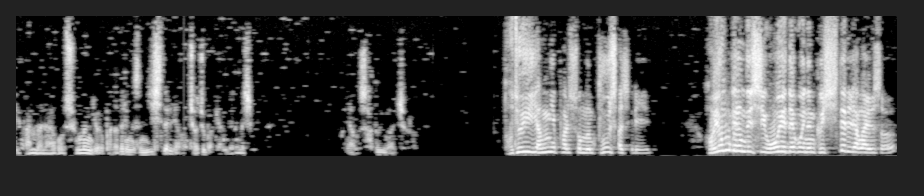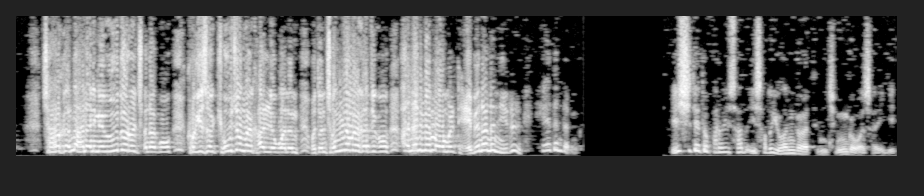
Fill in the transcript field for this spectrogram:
비판만 하고 숙명적으로 받아들이는 것은 이 시대를 향한 저주밖에 안 되는 것입니다. 그냥 사도 요한처럼. 도저히 양립할 수 없는 두 사실이 허용되는 듯이 오해되고 있는 그 시대를 향하여서 정확한 하나님의 의도를 전하고 거기서 교정을 가려고 하는 어떤 정념을 가지고 하나님의 마음을 대변하는 일을 해야 된다는 거예요. 이 시대도 바로 이 사도, 이 사도 요한과 같은 증거와 사역이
